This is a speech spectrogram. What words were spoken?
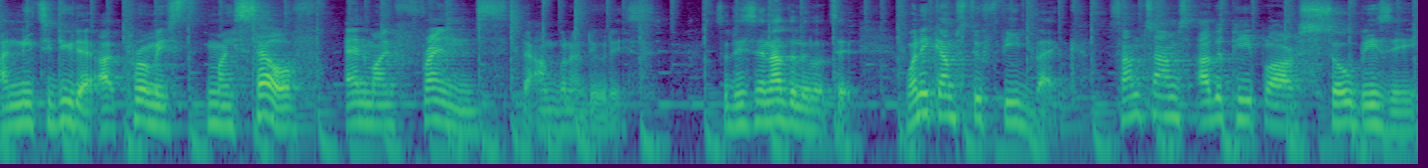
I need to do that. I promised myself and my friends that I'm gonna do this. So this is another little tip. When it comes to feedback, sometimes other people are so busy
